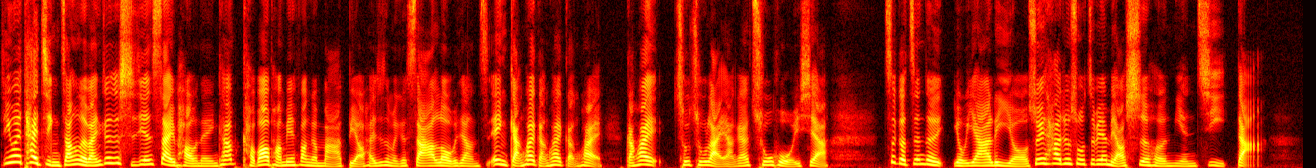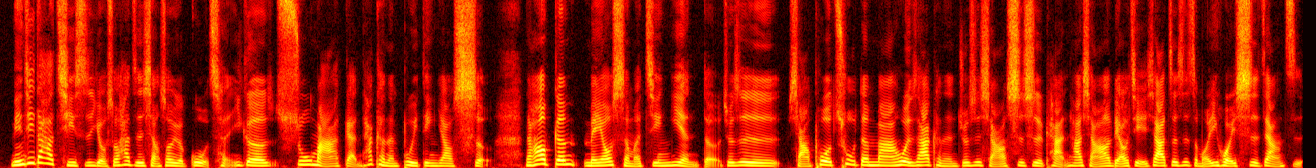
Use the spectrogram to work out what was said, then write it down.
因为太紧张了吧？应该是时间赛跑呢。你看考包旁边放个码表，还是什么一个沙漏这样子？哎，你赶快赶快赶快赶快出出来啊！赶快出火一下，这个真的有压力哦。所以他就说这边比较适合年纪大。年纪大，其实有时候他只是享受一个过程，一个舒麻感，他可能不一定要射。然后跟没有什么经验的，就是想破处的吗？或者是他可能就是想要试试看，他想要了解一下这是怎么一回事这样子。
